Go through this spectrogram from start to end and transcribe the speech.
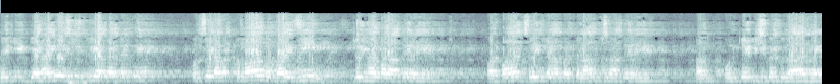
दिल की गहराइयों से शुक्रिया अदा करते हैं। उसके अलावा तमाम वाइजीन जो यहाँ पर आते रहे और पाँच दिन यहाँ पर कलाम सुनाते रहे, हम उनके भी शुक्रगुजार हैं।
